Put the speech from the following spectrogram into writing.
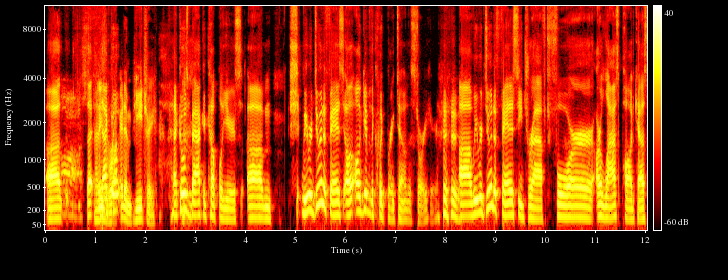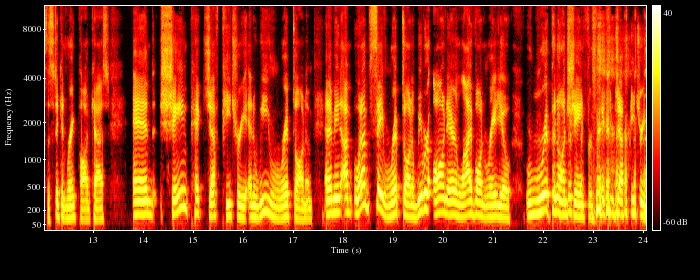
Uh, that, And he's that, go- right in Petry. that goes back a couple years. Um, sh- we were doing a fantasy. I'll, I'll give the quick breakdown of the story here. Uh, we were doing a fantasy draft for our last podcast, the Stick and Rink podcast, and Shane picked Jeff Petry, and we ripped on him. And I mean, I'm, when I'm say ripped on him, we were on air, live on radio, ripping on Shane for picking Jeff Petry.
